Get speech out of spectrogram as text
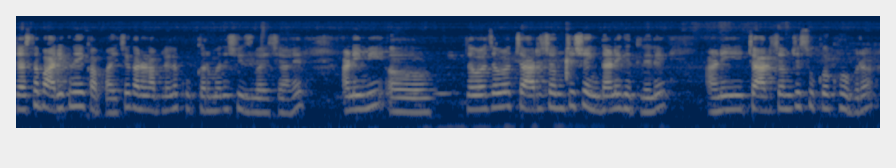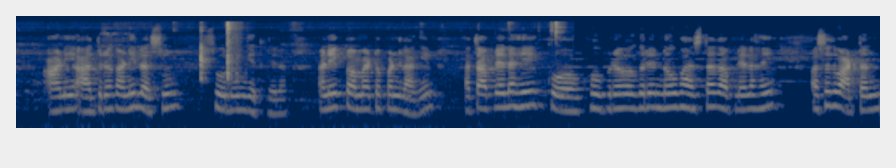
जास्त बारीक नाही कापायचे कारण आपल्याला कुकरमध्ये शिजवायचे आहेत. आणि मी जवळजवळ चार चमचे शेंगदाणे घेतलेले आणि चार चमचे सुकं खोबरं आणि अद्रक आणि लसूण सोलून घेतलेलं. आणि एक टोमॅटो पण लागेल. आता आपल्याला हे खो खोबरं वगैरे न भाजताच आपल्याला हे असंच वाटण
